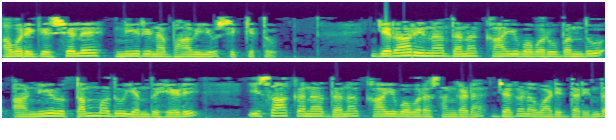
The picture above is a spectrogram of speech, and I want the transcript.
ಅವರಿಗೆ ಸೆಲೆ ನೀರಿನ ಬಾವಿಯು ಸಿಕ್ಕಿತು. ಗೆರಾರಿನ ದನ ಕಾಯುವವರು ಬಂದು ಆ ನೀರು ತಮ್ಮದು ಎಂದು ಹೇಳಿ ಇಸಾಕನ ದನ ಕಾಯುವವರ ಸಂಗಡ ಜಗಳವಾಡಿದ್ದರಿಂದ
